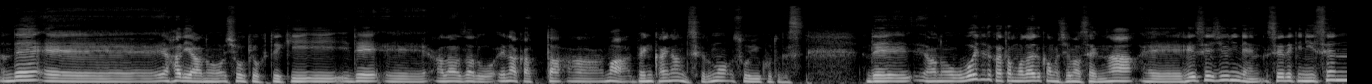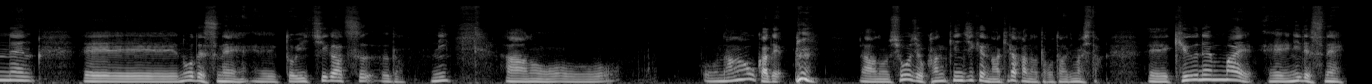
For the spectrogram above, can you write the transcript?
で、えー、やはりあの消極的で、えー、あらざるを得なかったあまあ弁解なんですけどもそういうことです。であの覚えてる方もらえるかもしれませんが、えー、平成12年西暦2000年、えー、のですね、えー、と1月にあの長岡で あの少女監禁事件が明らかになったことありました、えー、9年前にですね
